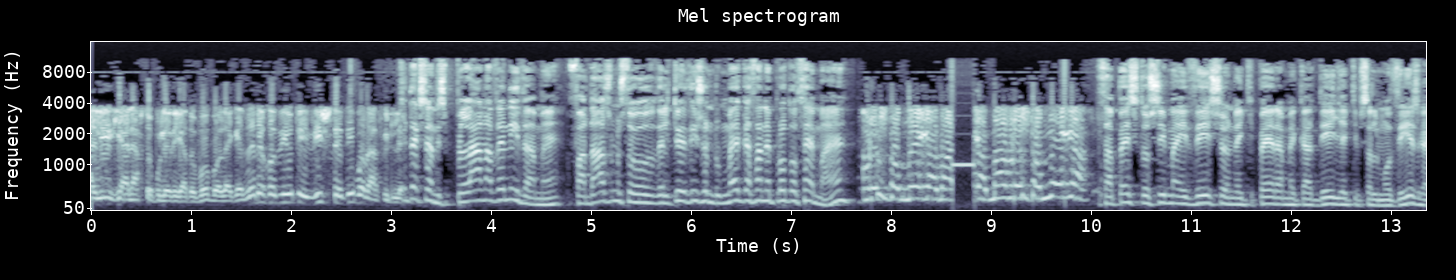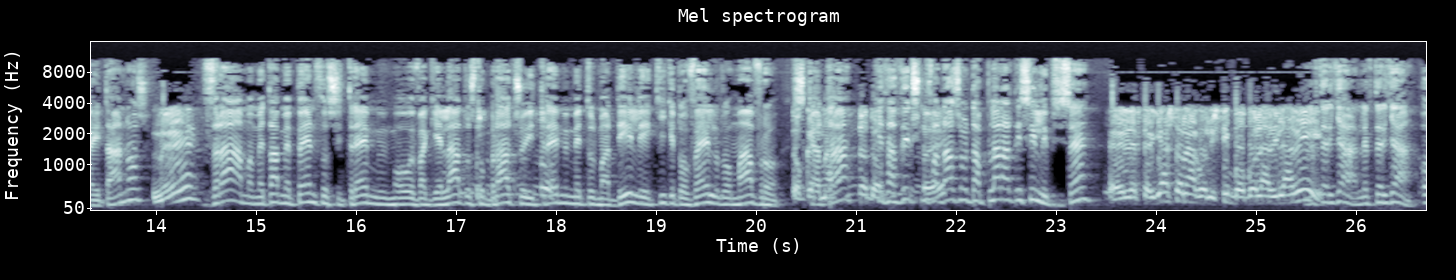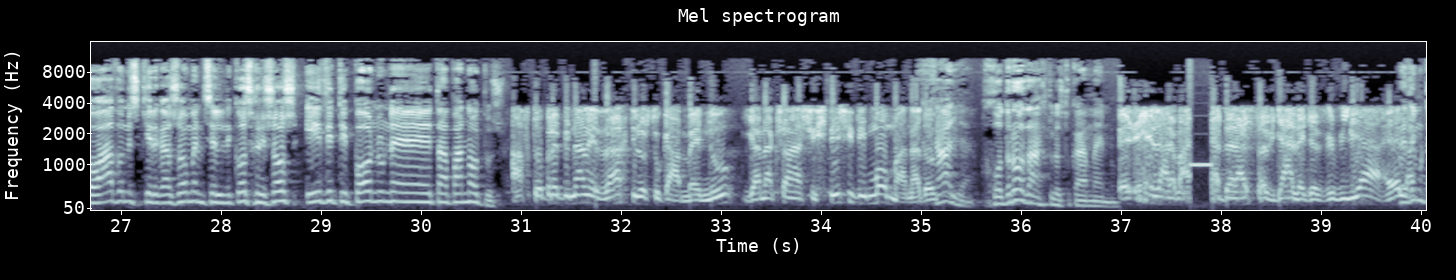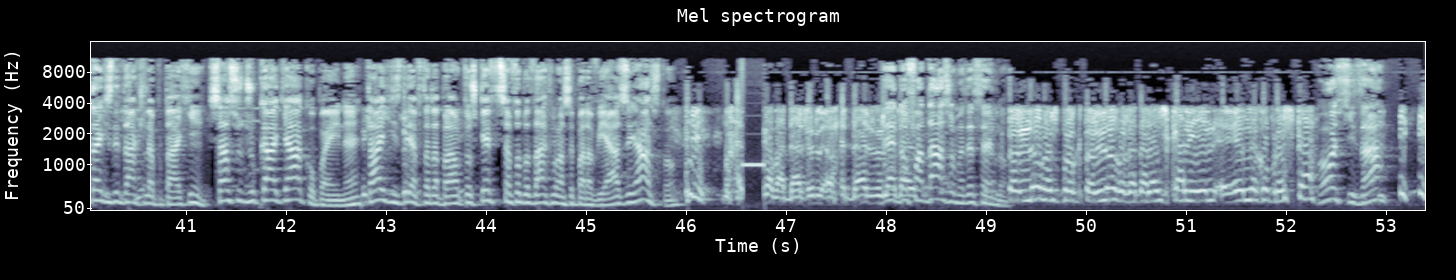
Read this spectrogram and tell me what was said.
Αλήθεια είναι αυτό που λέτε για τον Μπόμπολα και δεν έχω δει ούτε ειδήσει ούτε τίποτα, φίλε. Κοίταξε να δεις, πλάνα δεν είδαμε. Φαντάζομαι στο δελτίο ειδήσεων του Μέγκα θα είναι πρώτο θέμα, ε. Μαύρος στο Μέγα, μαλάκα, μαύρος στο Μέγα. Θα πέσει το σήμα ειδήσεων εκεί πέρα με καντήλια και ψαλμοδίες, Γαϊτάνος. Ναι. Δράμα μετά με πένθωση τρέμει ο Ευαγγελάτος στον μπράτσο ή τρέμει με το μαντίλι εκεί και το βέλο το μαύρο. σκατά. κρεμασμένο το- Και θα δείξουν, ε. φαντάζομαι, τα πλάνα της σύλληψης, ε. Ε, Ελευθεριά στον αγωνιστή Μπόμπολα δηλαδή. Λευτεριά, λευτεριά. Ο Άδωνης και οι εργαζόμενοι τη Ελληνικός Χρυσός ήδη τυπώνουν ε, τα πανό τους. Αυτό πρέπει να είναι δάχτυλος του καμένου για να ξανασυστήσει τη μόμα. Να το... Χάλια. Χοντρό δάχτυλος του καμένου. Ε, έλα ρε μαλάκα τώρα στο διάλογο και στη φιλιά. Έλα. Παιδί μου, τα έχεις δει δάχτυλα που τα έχει; Σαν σου τζουκάκια άκοπα είναι. τα έχεις δει αυτά τα πράγματα; Το σκέφτεσαι αυτό το δάχτυλο να σε παραβιάζει; Άστο. Μαλάκα, φαντάζομαι, φαντάζομαι. Δεν το φαντάζομαι, δεν θέλω. Το λόγος προκτολόγο θα τα λάβει καλή έ- έλεγχο μπροστά. Όχι, δα.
